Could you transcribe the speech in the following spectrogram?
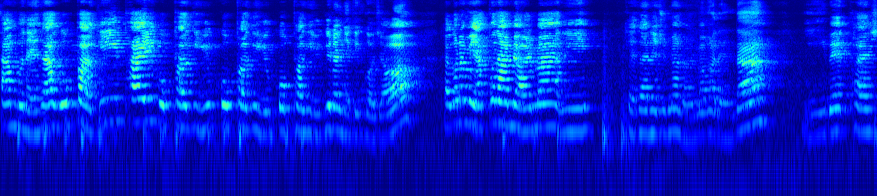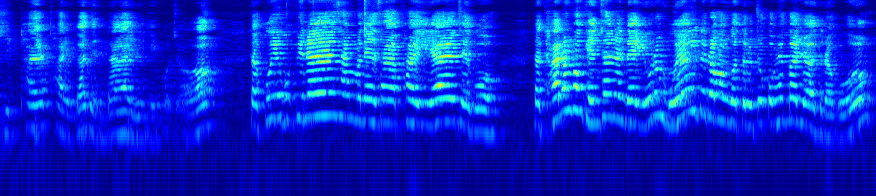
3분의 4 곱하기 파이 곱하기 6 곱하기 6 곱하기 6이란 얘기인 거죠 자 그러면 약분하면 얼마? 2 계산해주면 얼마가 된다? 288 파이가 된다 이 얘기인 거죠. 자, 9의 부피는 3분의 4 파이 r 제곱. 자, 다른 건 괜찮은데 이런 모양이 들어간 것들을 조금 헷갈려 하더라고.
